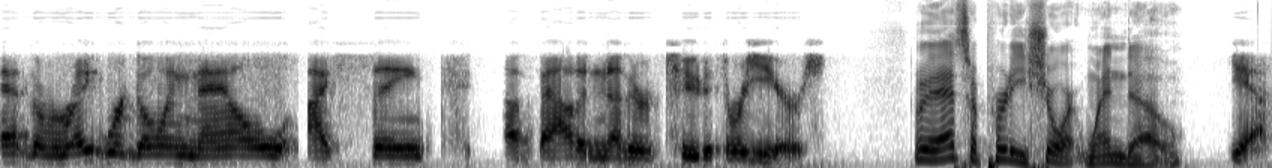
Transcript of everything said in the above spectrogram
At the rate we're going now, I think about another two to three years. Well, that's a pretty short window. Yeah.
